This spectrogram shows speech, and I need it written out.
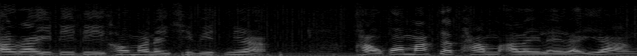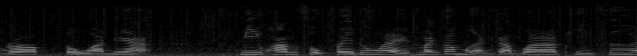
อะไรดี ๆ เข้ามาในชีวิตเนี่ย เขาก็มักจะทำอะไรหลาย ๆ อย่างรอบตัวเนี่ย มีความสุขไปด้วย มันก็เหมือนกับว่าผีเสื้อ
